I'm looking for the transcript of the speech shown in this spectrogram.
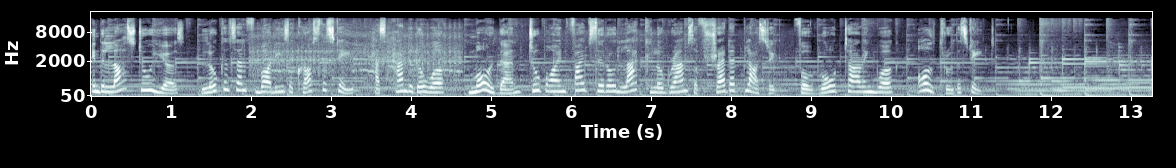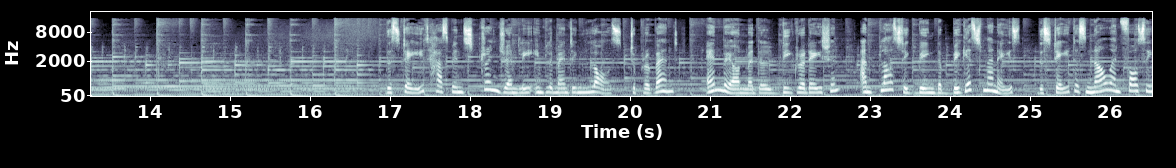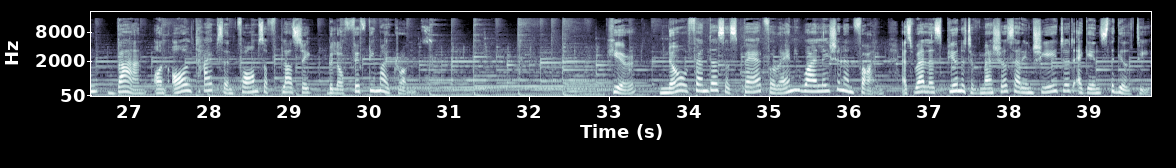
In the last two years, local self bodies across the state has handed over more than 2.50 lakh kilograms of shredded plastic for road tarring work all through the state. The state has been stringently implementing laws to prevent environmental degradation and plastic being the biggest menace, the state is now enforcing ban on all types and forms of plastic below 50 microns. Here, no offenders are spared for any violation and fine, as well as punitive measures are initiated against the guilty.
